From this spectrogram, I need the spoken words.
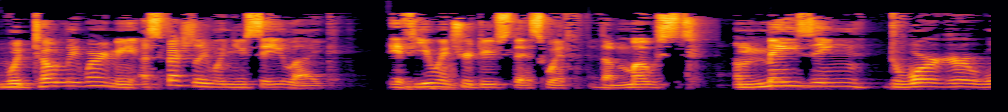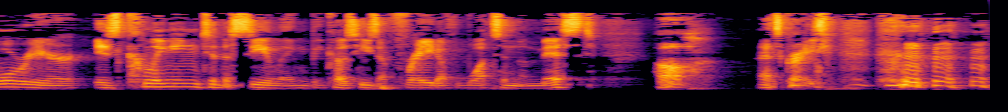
would totally worry me, especially when you see, like, if you introduce this with the most amazing Duergar warrior is clinging to the ceiling because he's afraid of what's in the mist. Oh, that's great.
